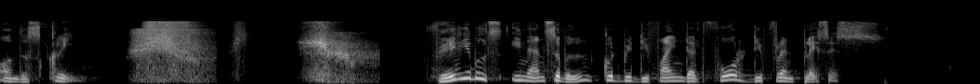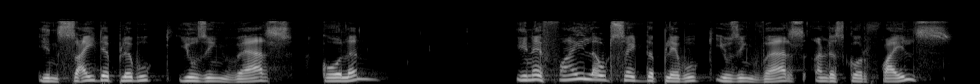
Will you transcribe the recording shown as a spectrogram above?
on the screen. Variables in Ansible could be defined at four different places inside a playbook using vars colon, in a file outside the playbook using vars underscore files,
